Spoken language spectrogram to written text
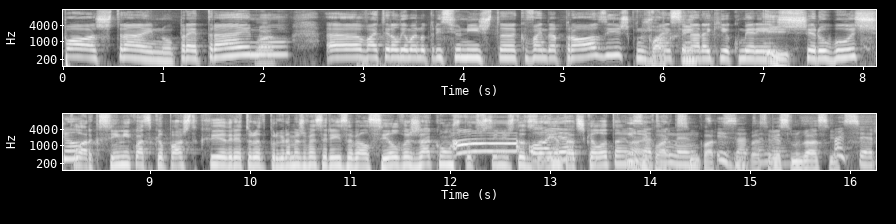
pós-treino, pré-treino, claro. uh, vai ter ali uma nutricionista que vem da Prozis, que nos claro vai ensinar aqui a comer e, e encher o bucho. Claro que sim, e quase que aposto que a diretora de programas vai ser a Isabel Silva, já com os ah, patrocínios todos olha, orientados que ela tem, não é? Claro que sim, claro que sim. Vai ser esse negócio. Vai ser,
